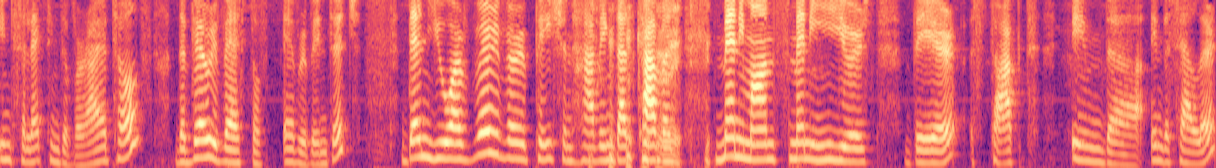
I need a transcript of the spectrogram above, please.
in selecting the varietals, the very best of every vintage, then you are very, very patient having that cavas many months, many years there stocked in the in the cellar.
